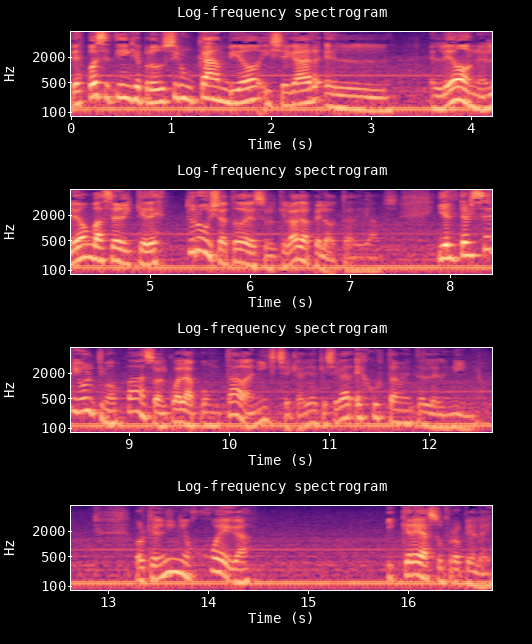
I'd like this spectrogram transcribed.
Después se tiene que producir un cambio y llegar el, el león. El león va a ser el que destruya todo eso, el que lo haga pelota, digamos. Y el tercer y último paso al cual apuntaba Nietzsche que había que llegar es justamente el del niño. Porque el niño juega y crea su propia ley,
